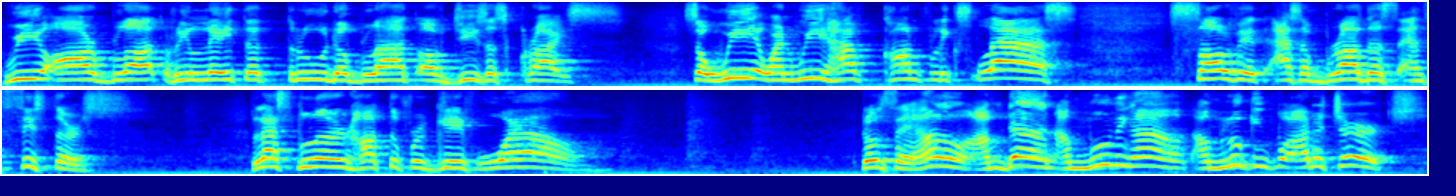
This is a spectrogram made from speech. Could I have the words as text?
we are blood related through the blood of Jesus Christ. So we when we have conflicts, let's solve it as a brothers and sisters. Let's learn how to forgive well. Don't say, "Oh, I'm done. I'm moving out. I'm looking for other church."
